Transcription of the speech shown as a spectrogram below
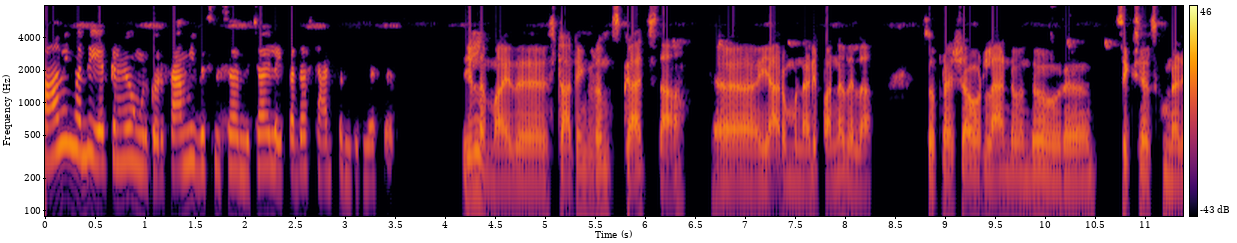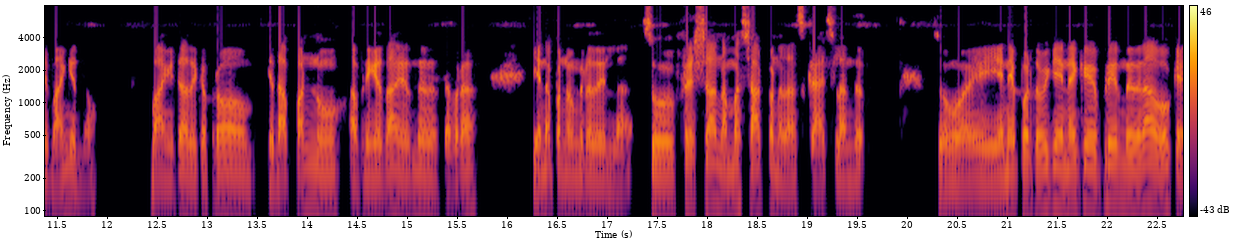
ஃபார்மிங் வந்து ஏற்கனவே உங்களுக்கு ஒரு ஃபேமிலி பிசினஸா இருந்துச்சா? இல்ல இப்பதான் ஸ்டார்ட் பண்றீங்களா சார் இல்லைம்மா இது ஸ்டார்டிங் ஃப்ரம் ஸ்க்ராட்ச் தான். யாரும் முன்னாடி பண்ணதில்ல. ஸோ ஃப்ரெஷ்ஷாக ஒரு லேண்டு வந்து ஒரு சிக்ஸ் இயர்ஸ்க்கு முன்னாடி வாங்கியிருந்தோம். வாங்கிட்டு அதுக்கப்புறம் எதா பண்ணும் அப்படிங்கிறது தான் இருந்ததை தவிர என்ன பண்ணுங்கிறது இல்லை. ஸோ ஃப்ரெஷ்ஷாக நம்ம ஸ்டார்ட் பண்ணதான் ஸ்க்ராட்ச்லேருந்து ஸோ என்னை பொறுத்த வரைக்கும் எனக்கு எப்படி இருந்ததுன்னா ஓகே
